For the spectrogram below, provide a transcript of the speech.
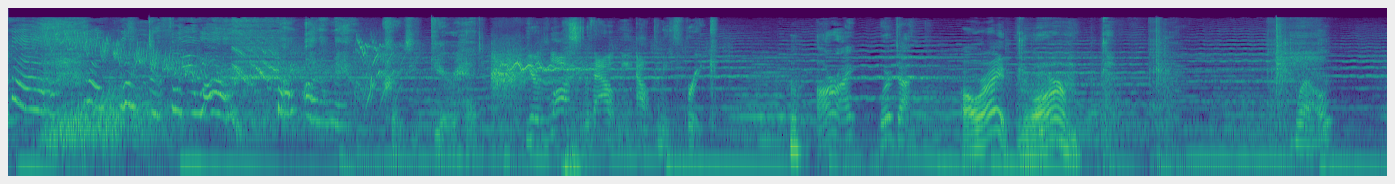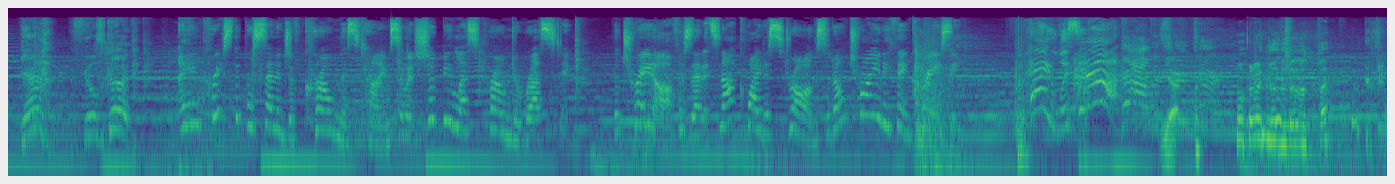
Ah, how wonderful you are! My Automail! Crazy gearhead. You're lost without me, alchemy freak. All right, we're done. All right, new arm. Well, Yeah, feels good. I increased the percentage of chrome this time, so it should be less prone to rusting. The trade-off is that it's not quite as strong, so don't try anything crazy. Hey, listen up! Yeah. what is You can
